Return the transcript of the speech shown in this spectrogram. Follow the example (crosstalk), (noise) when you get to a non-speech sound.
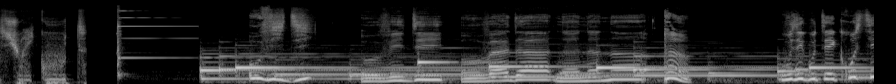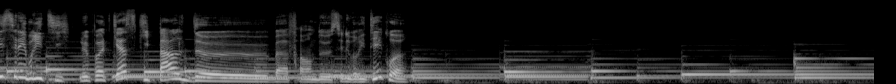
sur écoute. Ovidi Ovidi, Ovada, nanana. (clears throat) Vous écoutez Krusty Celebrity, le podcast qui parle de. Bah, enfin, de célébrité, quoi.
